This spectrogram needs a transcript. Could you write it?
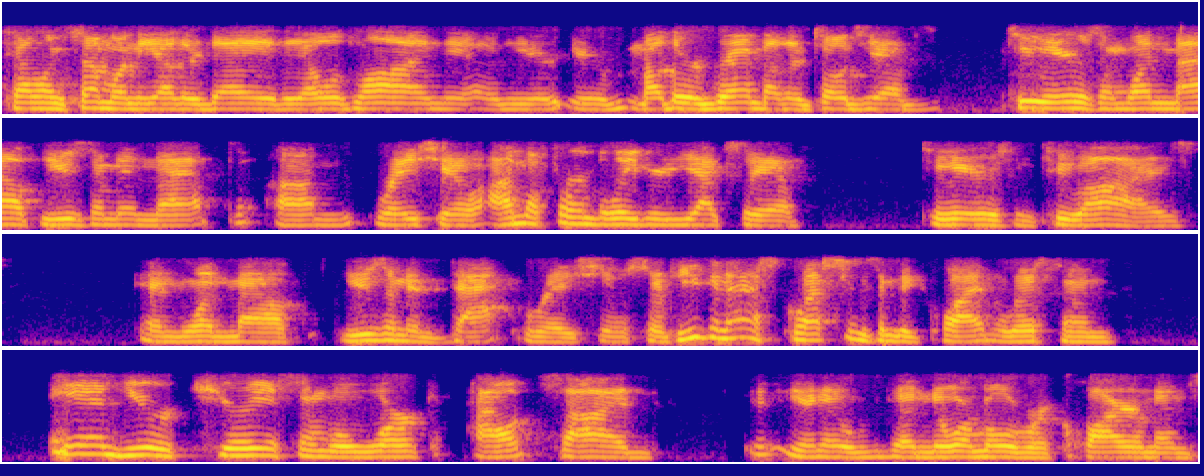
telling someone the other day the old line, you know, your your mother or grandmother told you, two ears and one mouth. Use them in that um, ratio. I'm a firm believer you actually have two ears and two eyes and one mouth use them in that ratio. So if you can ask questions and be quiet and listen, and you're curious and will work outside, you know, the normal requirements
